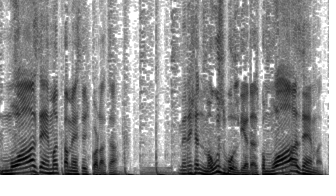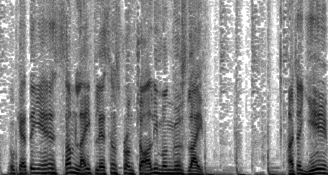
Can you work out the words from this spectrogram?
मुआज अहमद का मैसेज पढ़ा था। मैंने शायद मऊज बोल दिया था इसको। मुआज अहमद। वो कहते हैं some life lesson from Charlie Munger's life अच्छा ये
